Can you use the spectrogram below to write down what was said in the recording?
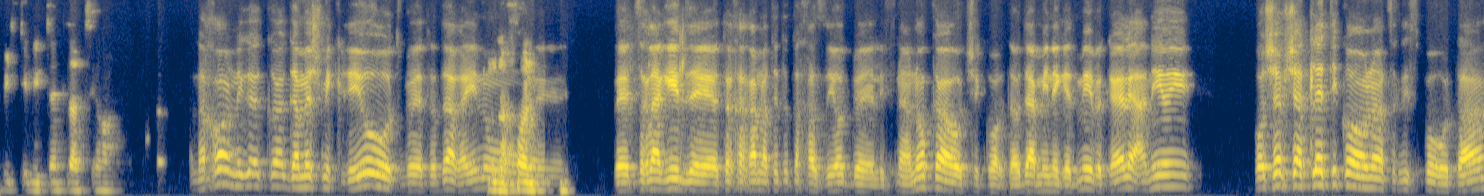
בלתי ניתנת לעצירה. נכון, גם יש מקריות ואתה יודע ראינו, נכון. אה, וצריך להגיד זה יותר חכם לתת את התחזיות לפני הנוקאוט שכבר אתה יודע מי נגד מי וכאלה, אני חושב שאתלטיקו העונה צריך לספור אותה,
